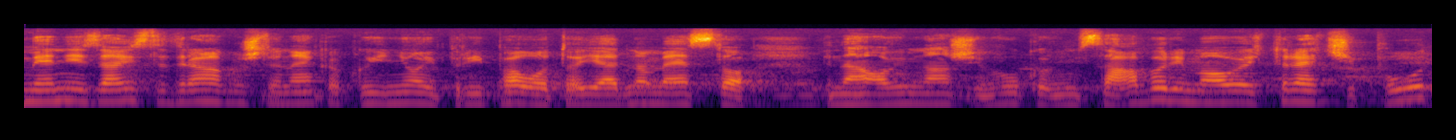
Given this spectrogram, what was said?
Meni je zaista drago što je nekako i njoj pripalo to jedno mesto na ovim našim Vukovim saborima. Ovo je treći put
